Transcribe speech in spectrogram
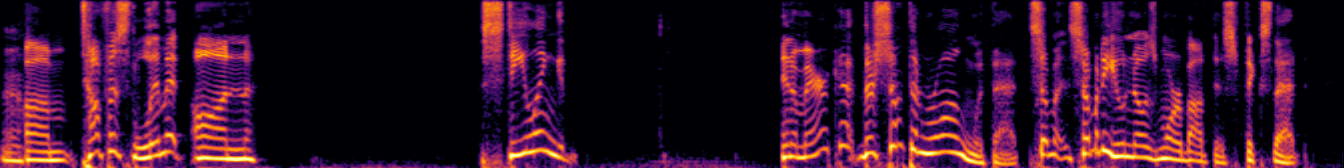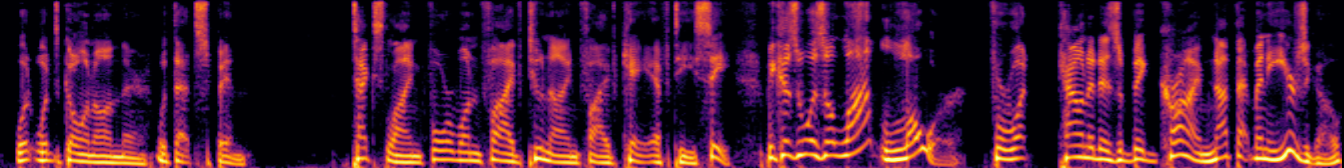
yeah. Um, toughest limit on stealing in America? There's something wrong with that. Some, somebody who knows more about this, fix that. What, what's going on there with that spin? Text line 415-295-KFTC. Because it was a lot lower for what counted as a big crime not that many years ago.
